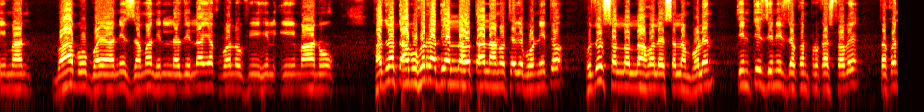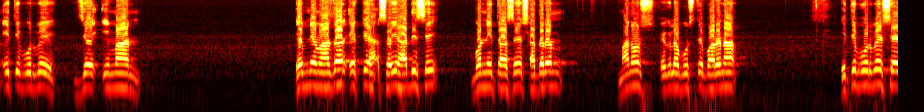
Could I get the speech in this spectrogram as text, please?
ইমান বাবু বায়ানি জামানিল্লাযী লা ইয়াকবালু ফীহিল ঈমানু। হযরত আবু হুরায়রা আল্লাহ তাআলা আনহু থেকে বর্ণিত হুজুর সাল্লাল্লাহু আলাইহি সাল্লাম বলেন, তিনটি জিনিস যখন প্রকাশ পাবে, তখন ইতিপূর্বে যে ইমান। এমনি মাজার একটি সহি হাদিসে বর্ণিত আছে, সাধারণ মানুষ এগুলো বুঝতে পারে না। ইতিপূর্বে সে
